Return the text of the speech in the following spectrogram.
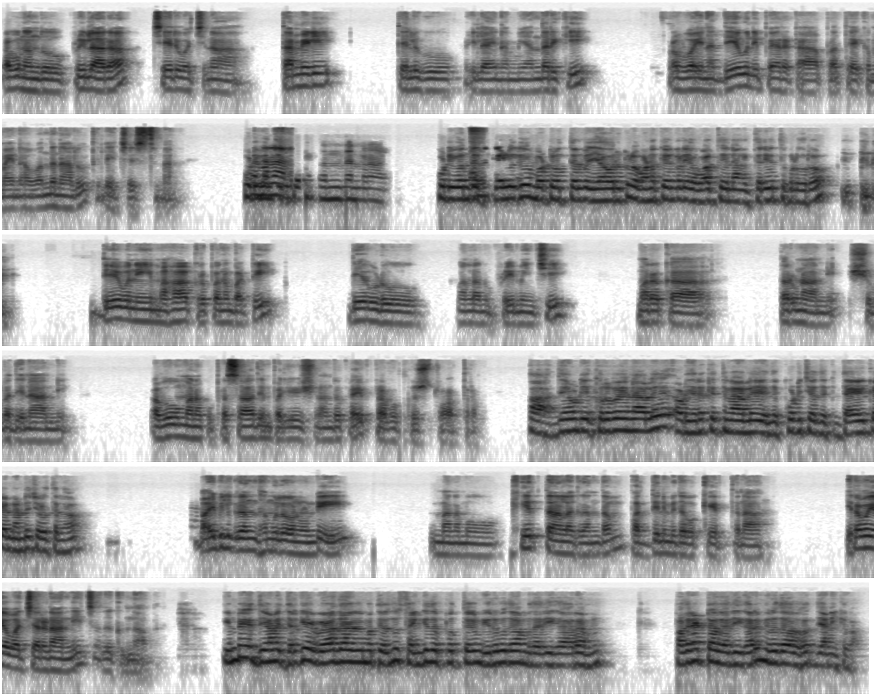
ప్రభునందు ప్రియులారా చేరి వచ్చిన తమిళ్ తెలుగు ప్రియులైన మీ అందరికీ ప్రభు అయిన దేవుని పేరట ప్రత్యేకమైన వందనాలు తెలియజేస్తున్నాను கூடி வந்த వందనాలు వందనాలు கூடி வந்த தெலுங்கு மற்றும் தமிழ் யாவருக்கும் வணக்கங்களை வாழ்த்தை நாங்கள் தெரிவித்துக் கொள்கிறோம் దేవుని మహాకృపను బట్టి దేవుడు మనలను ప్రేమించి మరొక తరుణాన్ని శుభదినాన్ని ప్రభువు మనకు ప్రసాదింపజేసినందుకై ప్రభుకు స్తోత్రం ஆ, தேவனுடைய கிருபையினாலே அவருடைய இறக்கத்தினாலே இந்த கூட்டிச்சதுக்கு தயக்க நன்றி செலுத்தலாம் బైబిల్ గ్రంథములో నుండి మనము కీర్తనల గ్రంథం పద్దెనిమిదవ కీర్తన ఇరవయవ చరణాన్ని చదువుకుందాం இன்றைய தியானத்திற்கு வேதாகமத்திலிருந்து சங்கீத புத்தகம் இருபதாவது அதிகாரம் பதினெட்டாவது அதிகாரம் இருபதாவது தியானிக்கலாம்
